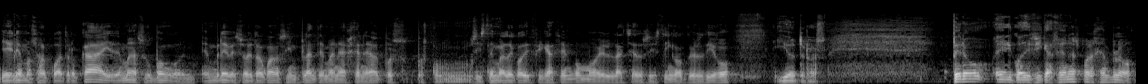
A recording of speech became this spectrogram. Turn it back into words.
ya iremos al 4K y demás, supongo, en, breve, sobre todo cuando se implante de manera general, pues, pues con sistemas de codificación como el H265 que os digo y otros. Pero eh, codificaciones, por ejemplo,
